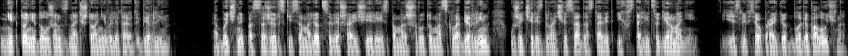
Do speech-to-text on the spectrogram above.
Никто не должен знать, что они вылетают в Берлин. Обычный пассажирский самолет, совершающий рейс по маршруту Москва-Берлин, уже через два часа доставит их в столицу Германии. Если все пройдет благополучно,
